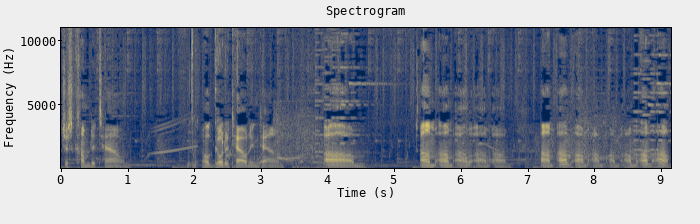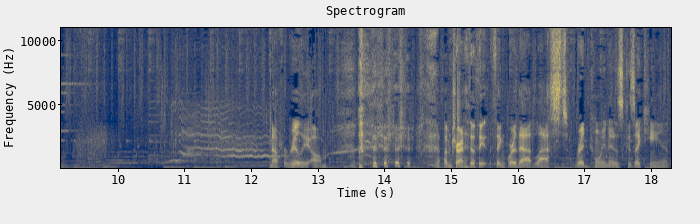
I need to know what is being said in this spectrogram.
just come to town. I'll go to town in town. Um um um um um um um um um um um um um um. Not for really um. I'm trying to th think where that last red coin is because I can't.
